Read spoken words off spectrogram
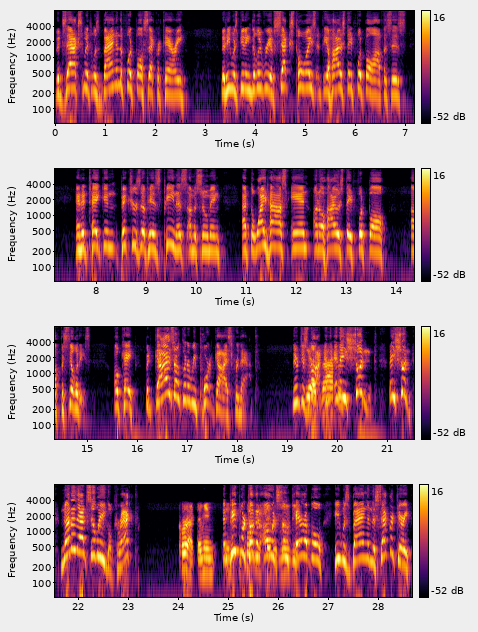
that Zach Smith was banging the football secretary, that he was getting delivery of sex toys at the Ohio State football offices, and had taken pictures of his penis, I'm assuming, at the White House and on Ohio State football uh, facilities. Okay, but guys aren't going to report guys for that. They're just Yeah, not, and, and they shouldn't. They shouldn't. None of that's illegal, correct? Correct. I mean, And people are talking, oh, it's so movies. terrible. He was banging the secretary.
